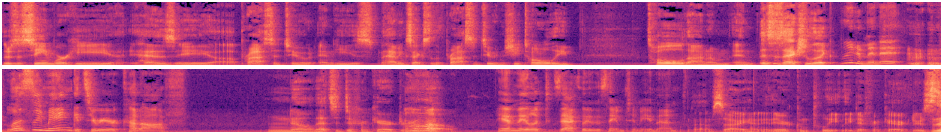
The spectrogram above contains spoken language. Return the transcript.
there's a scene where he has a uh, prostitute and he's having sex with a prostitute and she totally told on him. And this is actually like Wait a minute. Leslie Mann gets her ear cut off. no, that's a different character. honey. Oh. Man, they looked exactly the same to me then. I'm sorry, honey. They're completely different characters. Go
